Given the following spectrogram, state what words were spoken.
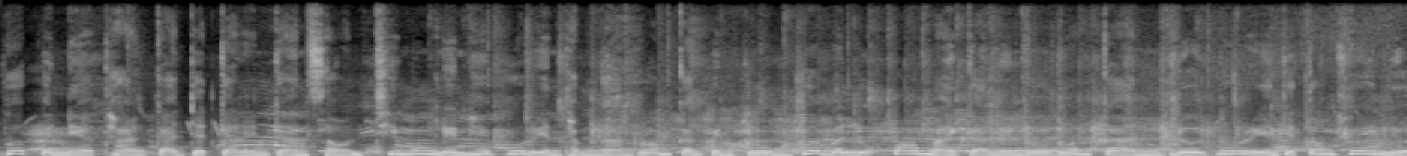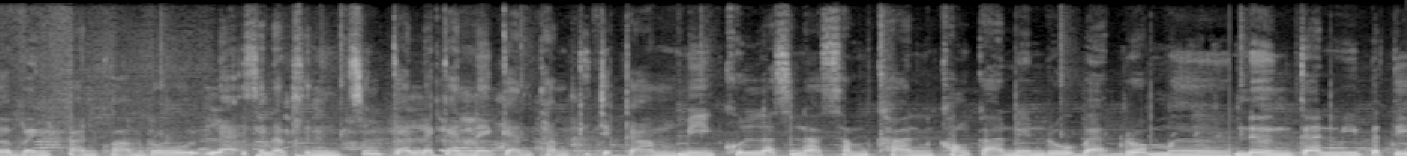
เพื่อเป็นแนวทางการจัดการเรียนการสอนที่มุ่งเน้นให้ผู้เรียนทำงานร่วมกันเป็นกลุ่ม เพื่อบรรลุเป้าหมายการเรียนรู้ร่วมกัน โดยผู้เรียนจะต้องช่วยเหลือแบ่งปันความรู้ และสนับสนุนซึ่งกันและกันในการทำกิจกรรม มีคุณลักษณะสำคัญของการเรียนรู้แบบร่วมมือ 1. การมีปฏิ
